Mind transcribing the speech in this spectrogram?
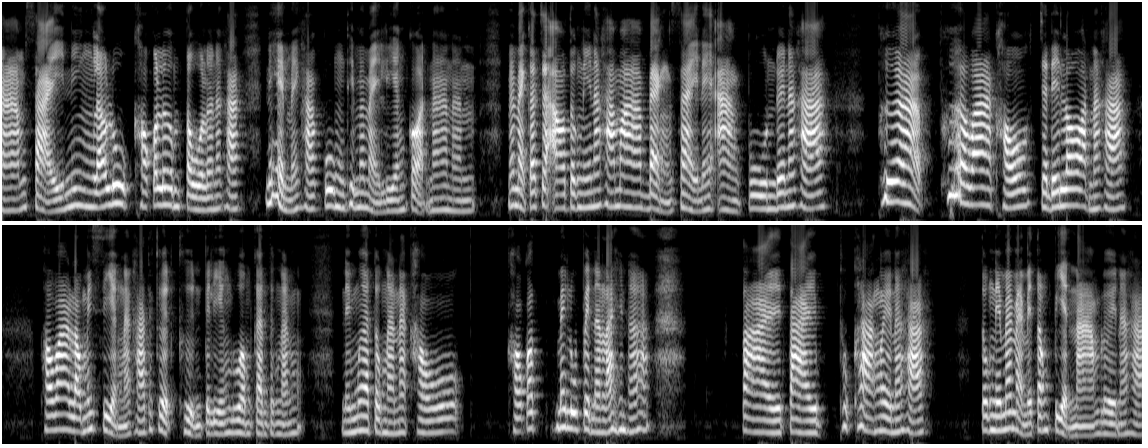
น้ำใสนิ่งแล้วลูกเขาก็เริ่มโตแล้วนะคะ นี่เห็นไหมคะกุ้งที่แม่ใหม่เลี้ยงก่อนหน้านั้น แม่ใหม่ก็จะเอาตรงนี้นะคะ มาแบ่งใส่ในอ่างปูนด้วยนะคะ เพื่อเพื่อว่าเขาจะได้รอดนะคะ เพราะว่าเราไม่เสี่ยงนะคะ ถ้าเกิดขืนไปเลี้ยงรวมกันตรงนั้น ในเมื่อตรงนั้นนะเขาเขาก็ไม่รู้เป็นอะไรนะ ตายตายทุกครั้งเลยนะคะ ตรงนี้แม่ใหม่ไม่ต้องเปลี่ยนน้ำเลยนะคะ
